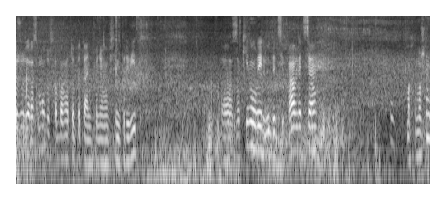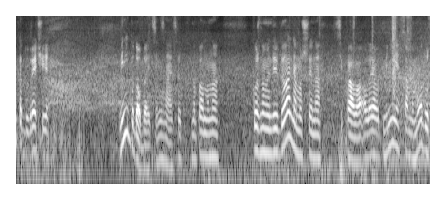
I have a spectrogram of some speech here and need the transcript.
Кажу зараз модуса, багато питань по ньому. Всім привіт. Е, Закинули, люди цікавляться. Мах- Машинка, до речі, мені подобається, не знаю, це напевно на кожному індивідуальна машина цікава, але от мені саме модус,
